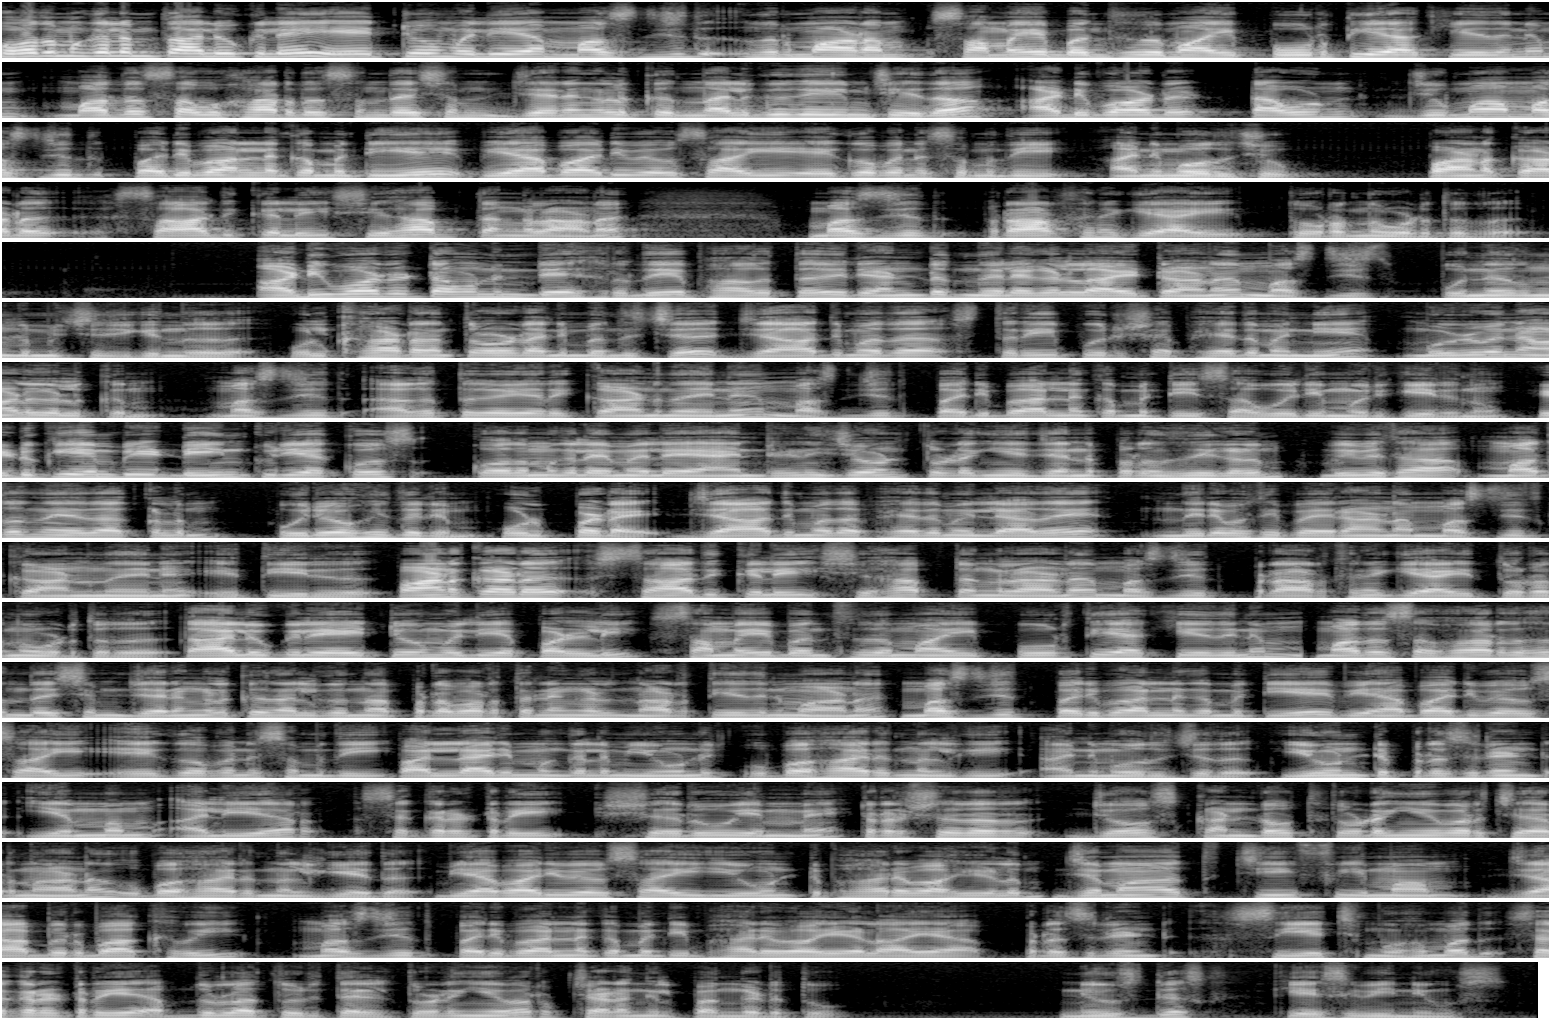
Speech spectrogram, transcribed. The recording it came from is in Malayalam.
കോതമംഗലം താലൂക്കിലെ ഏറ്റവും വലിയ മസ്ജിദ് നിർമ്മാണം സമയബന്ധിതമായി പൂർത്തിയാക്കിയതിനും മതസൗഹാർദ്ദ സന്ദേശം ജനങ്ങൾക്ക് നൽകുകയും ചെയ്ത അടിപാട് ടൗൺ ജുമാ മസ്ജിദ് പരിപാലന കമ്മിറ്റിയെ വ്യാപാരി വ്യവസായി ഏകോപന സമിതി അനുമോദിച്ചു. പാണക്കാട് സാദിഖലി ശിഹാബ് തങ്ങളാണ് മസ്ജിദ് പ്രാർത്ഥനയ്ക്കായി തുറന്നുകൊടുത്തത്. അടിവാട് ടൗണിന്റെ ഹൃദയഭാഗത്ത് രണ്ട് നിലകളിലായിട്ടാണ് മസ്ജിദ് പുനർനിർമ്മിച്ചിരിക്കുന്നത്. ഉദ്ഘാടനത്തോടനുബന്ധിച്ച് ജാതിമത സ്ത്രീ പുരുഷ ഭേദമന്യേ മുഴുവൻ ആളുകൾക്കും മസ്ജിദ് അകത്ത് കയറി കാണുന്നതിന് മസ്ജിദ് പരിപാലന committee സൗകര്യമൊരുക്കിയിരുന്നു. Idukki M P Dean Kuriakose Kothamangalam M L A Antony John തുടങ്ങിയ ജനപ്രതിനിധികളും വിവിധ മത നേതാക്കളും പുരോഹിതരും ഉൾപ്പെടെ ജാതിമത ഭേദമില്ലാതെ നിരവധി പേരാണ് മസ്ജിദ് കാണുന്നതിന് എത്തിയിരുന്നത്. പാണക്കാട് സാദിഖലി ശിഹാബ് തങ്ങളാണ് മസ്ജിദ് പ്രാർത്ഥനയ്ക്കായി തുറന്നുകൊടുത്തത് താലൂക്കിലെ ഏറ്റവും വലിയ പള്ളി സമയബന്ധിതമായി പൂർത്തിയാക്കിയതിനും മതസൗഹാർദ്ദ സന്ദേശം ജനങ്ങൾക്ക് നൽകുന്ന പ്രവർത്തനങ്ങൾ നടത്തിയതിനുമാണ് മസ്ജിദ് പരിപാലന കമ്മിറ്റിയെ വ്യാപാരി വ്യവസായി ഏകോപന സമിതി പല്ലാരിമംഗലം യൂണിറ്റ് ഉപഹാരം നൽകി അനുമോദിച്ചത്. Unit president M M Aliyar secretary Sheru M A treasurer Jose Kandoth തുടങ്ങിയവർ ചേർന്നാണ് ഉപഹാരം നൽകിയത്. വ്യാപാരി വ്യവസായി യൂണിറ്റ് ഭാരവാഹികളും ജമാഅത്ത് ചീഫ് ഇമാം ജാബിർ ബാഖവി മസ്ജിദ് പരിപാലന കമ്മിറ്റി ഭാരവാഹികളായ president C H Muhammad secretary Abdullah Thuruthal തുടങ്ങിയവർ ചടങ്ങിൽ പങ്കെടുത്തു. News desk K news.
